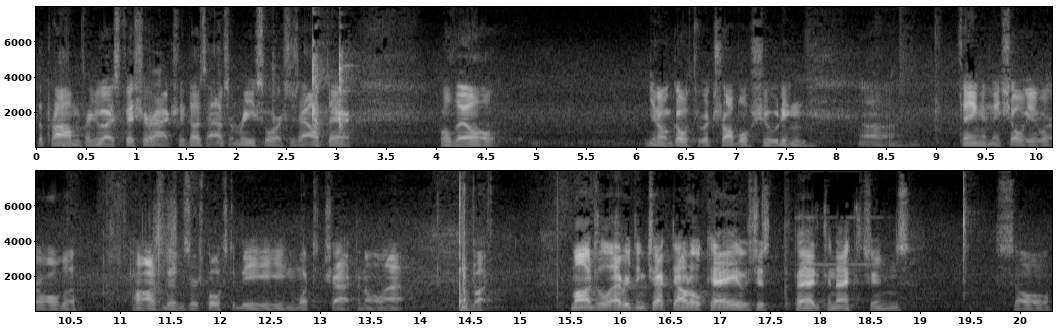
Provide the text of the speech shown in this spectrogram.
the problem for you guys, Fisher actually does have some resources out there. Well, they'll, you know, go through a troubleshooting uh, thing and they show you where all the positives are supposed to be and what to check and all that. But module, everything checked out okay. It was just bad connections. So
